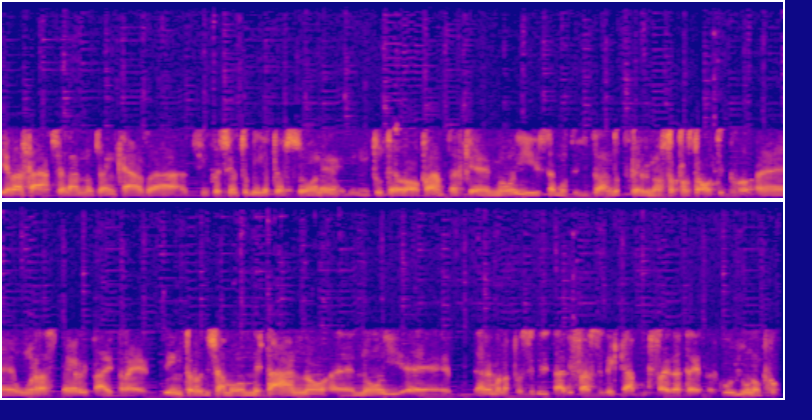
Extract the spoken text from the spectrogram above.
in realtà ce l'hanno già in casa 500.000 persone in tutta Europa perché noi stiamo utilizzando per il nostro prototipo eh, un Raspberry Pi 3. Dentro diciamo metà anno eh, noi eh, daremo la possibilità di farsi dei Cabit fai da te, per cui uno po-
